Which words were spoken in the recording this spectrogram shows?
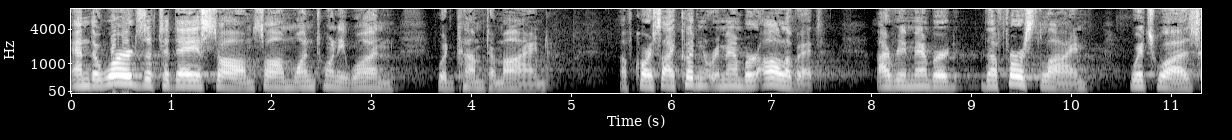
and the words of today's psalm, Psalm 121, would come to mind. Of course, I couldn't remember all of it, I remembered the first line, which was,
